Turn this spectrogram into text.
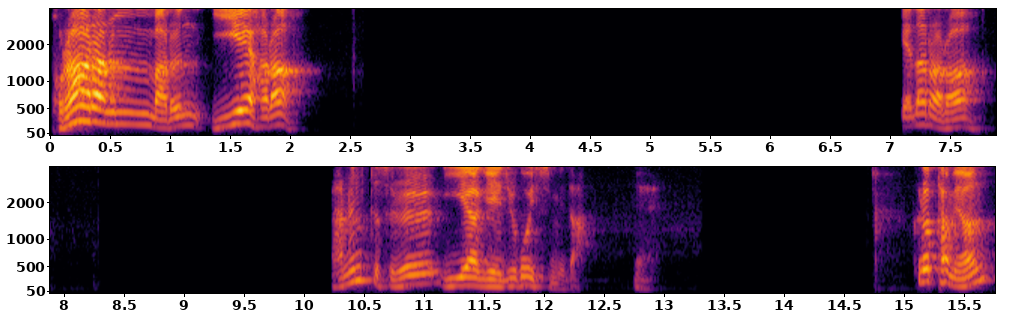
보라라는 말은 이해하라, 깨달아라. 라는 뜻을 이야기해 주고 있습니다. 네. 그렇다면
